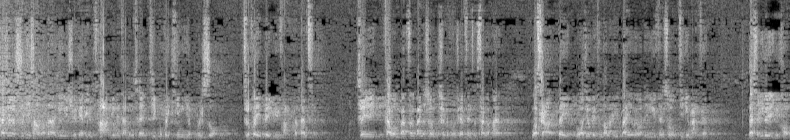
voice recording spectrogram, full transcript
但是实际上我的英语水平很差，因为在农村既不会听也不会说，只会背语法和单词。所以在我们班分班的时候，五十个同学分成三个班，我想被我就被分到了 A 班，因为我的英语分数接近满分。但是一个月以后，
